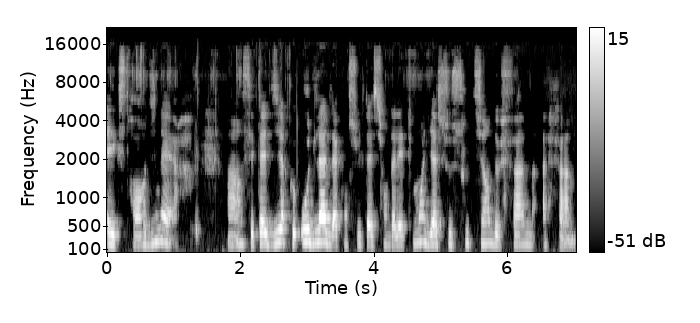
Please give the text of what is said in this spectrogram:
extraordinaire. Hein, C'est-à-dire qu'au-delà de la consultation d'allaitement, il y a ce soutien de femme à femme.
